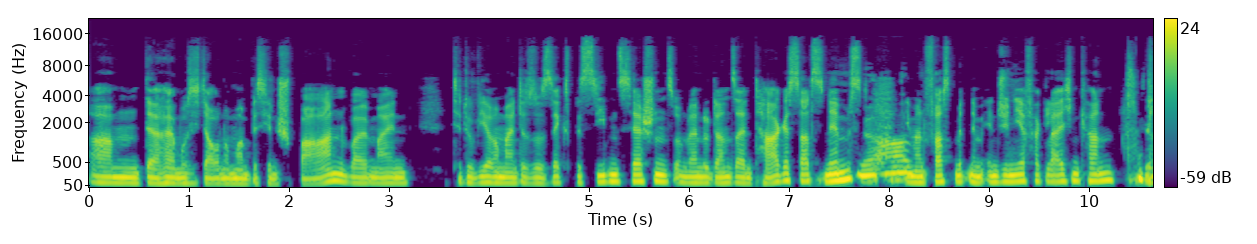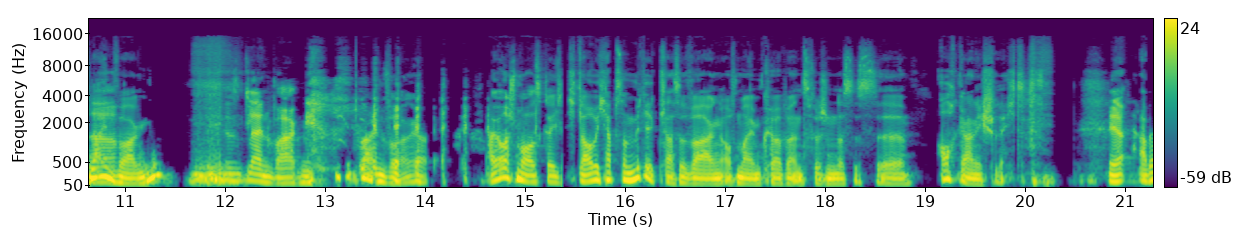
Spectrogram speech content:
Ähm, daher muss ich da auch noch mal ein bisschen sparen, weil mein Tätowierer meinte so sechs bis sieben Sessions und wenn du dann seinen Tagessatz nimmst, ja. die man fast mit einem Engineer vergleichen kann. Das ist ein Kleinwagen, ne? Das ist ein Kleinwagen, ja. Ein Kleinwagen, ja. habe ich auch schon mal ausgerechnet. Ich glaube, ich habe so einen Mittelklassewagen auf meinem Körper inzwischen. Das ist äh, auch gar nicht schlecht. Ja. Aber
